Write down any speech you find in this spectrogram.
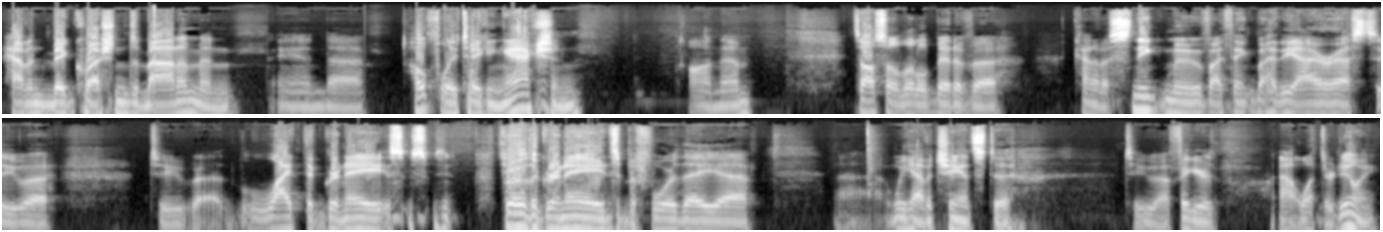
having big questions about them and and uh, hopefully taking action on them. It's also a little bit of a kind of a sneak move, I think, by the IRS to uh, to uh, light the grenades, throw the grenades before they uh, uh, we have a chance to to uh, figure out what they're doing.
